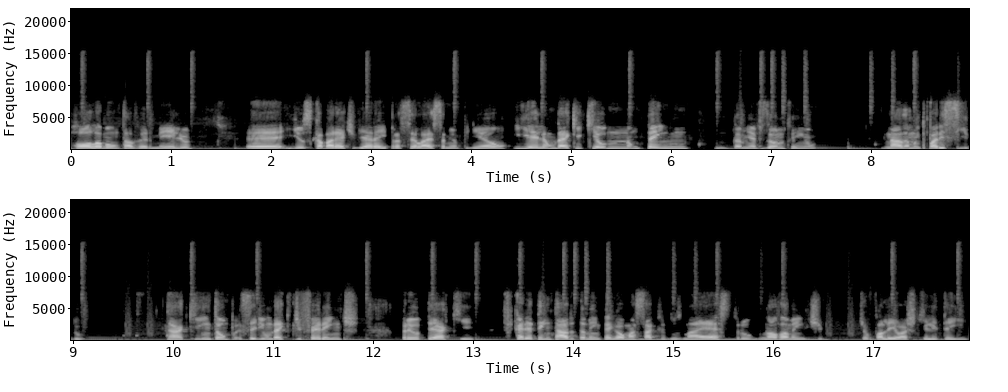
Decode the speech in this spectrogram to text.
rola montar vermelho. É, e os cabarete vieram aí para selar essa minha opinião. E ele é um deck que eu não tenho, da minha visão, não tenho nada muito parecido aqui, então seria um deck diferente para eu ter aqui. Ficaria tentado também pegar o Massacre dos Maestro, novamente, que eu falei, eu acho que ele tem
